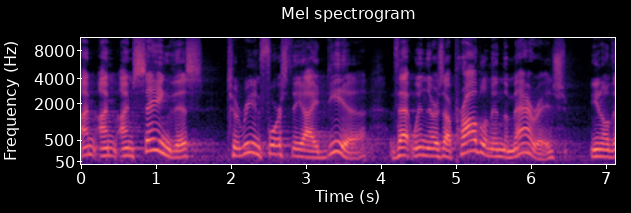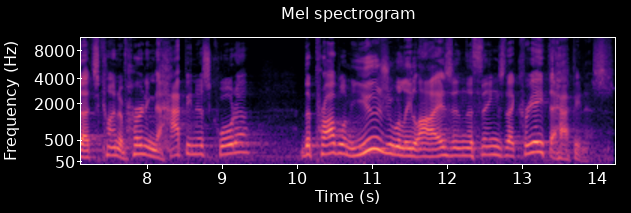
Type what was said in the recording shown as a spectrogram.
I'm, I'm, I'm saying this to reinforce the idea that when there's a problem in the marriage, you know, that's kind of hurting the happiness quota, the problem usually lies in the things that create the happiness.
